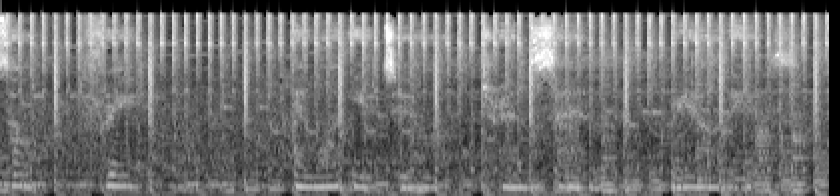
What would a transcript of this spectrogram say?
so free. I want you to transcend realities.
